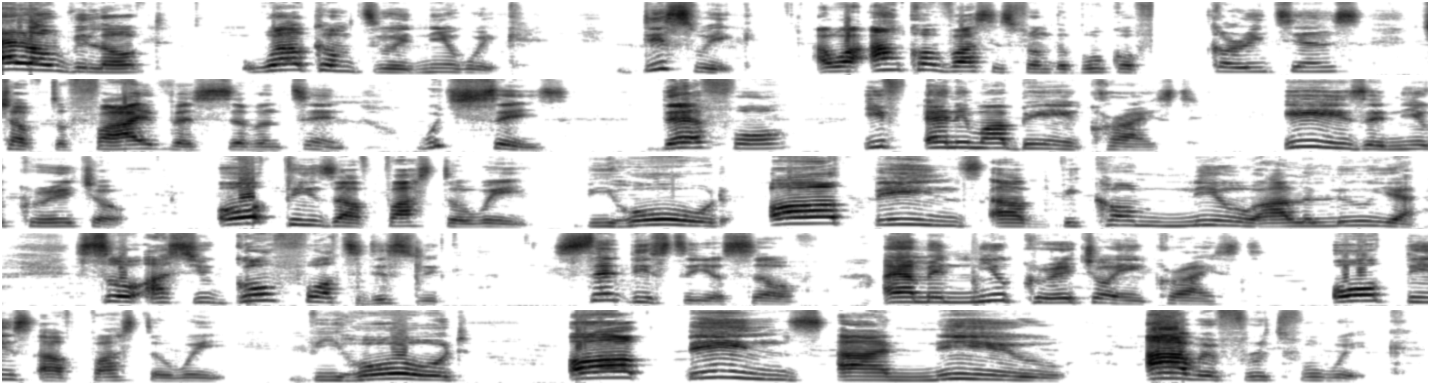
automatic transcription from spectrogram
Hello, beloved. Welcome to a new week. This week, our anchor verse is from the book of Corinthians, chapter 5, verse 17, which says, Therefore, if any man be in Christ, he is a new creature. All things have passed away. Behold, all things have become new. Hallelujah. So as you go forth this week, say this to yourself. I am a new creature in Christ. All things have passed away. Behold, all things are new. Have a fruitful week.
